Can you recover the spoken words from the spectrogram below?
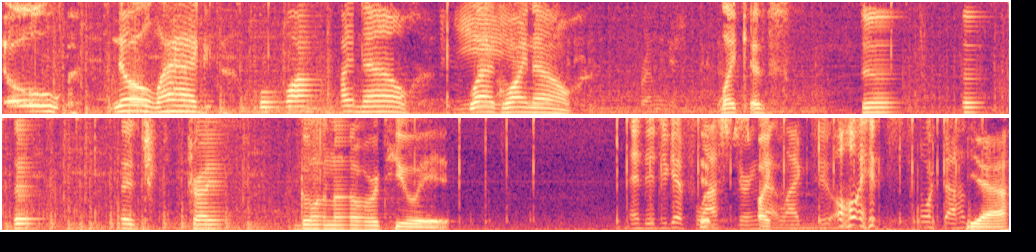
No! No, lag! Why now? Lag, why now? Friendly mission success. Like, as soon I try going over to it. And did you get flashed during spike. that lag too? Oh, it's 4,000. Yeah.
